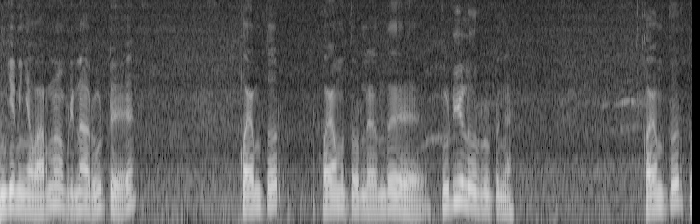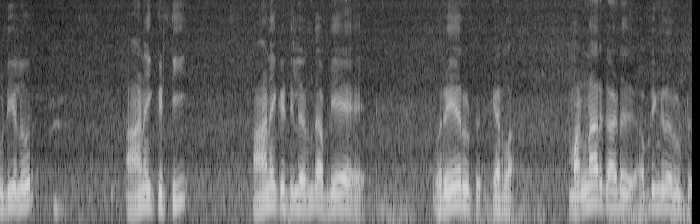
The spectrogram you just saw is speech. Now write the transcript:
இங்கே நீங்கள் வரணும் அப்படின்னா ரூட்டு கோயம்புத்தூர். கோயம்புத்தூர்லேருந்து துடியலூர் ரூட்டுங்க கோயம்புத்தூர் துடியலூர் ஆனைக்கட்டி. ஆனைக்கட்டியிலேருந்து அப்படியே ஒரே ரூட்டு கேரளா. மன்னார்காடு அப்படிங்கிற ரூட்டு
